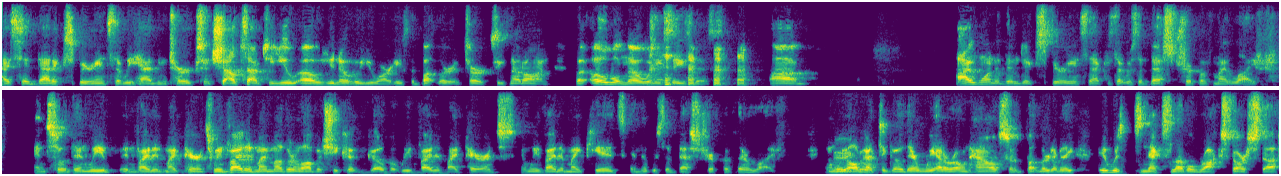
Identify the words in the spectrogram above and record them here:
I said that experience that we had in Turks, and shouts out to you, oh, you know who you are. He's the butler in Turks. He's not on, but O will know when he sees this. um, I wanted them to experience that because that was the best trip of my life. And so then we invited my parents. We invited my mother in law, but she couldn't go. But we invited my parents and we invited my kids, and it was the best trip of their life. And we all cool. got to go there. And we had our own house and butler and everything. It was next level rock star stuff.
